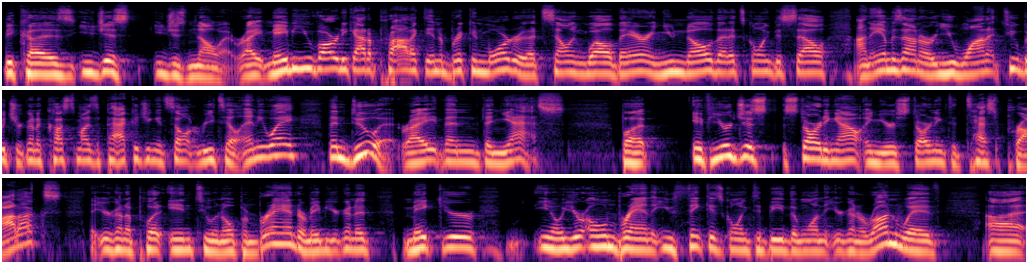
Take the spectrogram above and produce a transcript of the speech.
because you just you just know it, right? Maybe you've already got a product in a brick and mortar that's selling well there and you know that it's going to sell on Amazon or you want it to, but you're going to customize the packaging and sell it in retail anyway, then do it, right? Then then yes. But if you're just starting out and you're starting to test products that you're going to put into an open brand or maybe you're going to make your you know your own brand that you think is going to be the one that you're going to run with uh,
